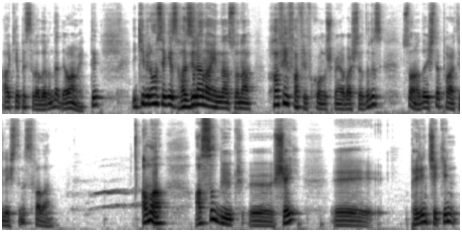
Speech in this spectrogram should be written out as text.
AKP sıralarında devam etti. 2018 Haziran ayından sonra hafif hafif konuşmaya başladınız. Sonra da işte partileştiniz falan. Ama asıl büyük e, şey e, Perinçek'in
